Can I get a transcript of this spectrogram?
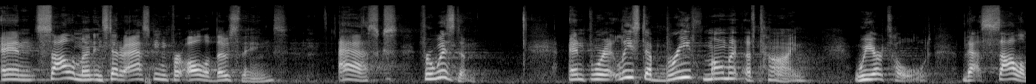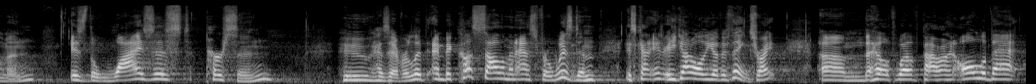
And Solomon, instead of asking for all of those things, asks for wisdom. And for at least a brief moment of time, we are told that Solomon is the wisest person who has ever lived. And because Solomon asked for wisdom, it's kind of he got all the other things, right? Um, the health, wealth, power, and all of that.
